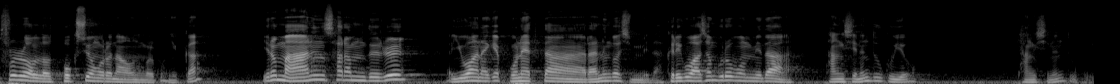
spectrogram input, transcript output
플루럴로 복수형으로 나오는 걸 보니까 이런 많은 사람들을 요한에게 보냈다라는 것입니다. 그리고 와서 물어봅니다. 당신은 누구요? 당신은 누구요?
